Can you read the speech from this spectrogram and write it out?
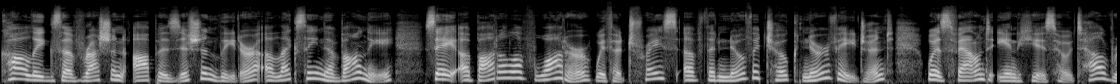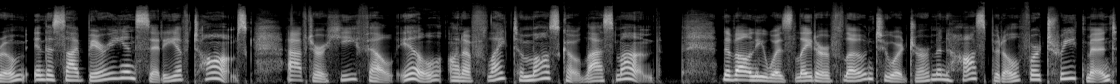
Colleagues of Russian opposition leader Alexei Navalny say a bottle of water with a trace of the Novichok nerve agent was found in his hotel room in the Siberian city of Tomsk after he fell ill on a flight to Moscow last month. Navalny was later flown to a German hospital for treatment,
